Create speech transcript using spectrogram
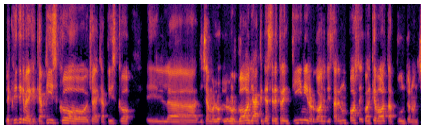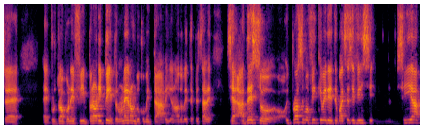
le critiche perché capisco, cioè, capisco il, diciamo, l'orgoglio anche di essere trentini, l'orgoglio di stare in un posto e qualche volta appunto non c'è, eh, purtroppo nei film, però ripeto, non era un documentario, no? dovete pensare, se adesso il prossimo film che vedete, qualsiasi film si, sia,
